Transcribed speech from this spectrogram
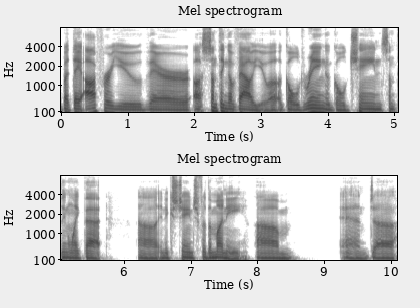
but they offer you their uh, something of value, a, gold ring, a gold chain, something like that, uh, in exchange for the money. Um, and uh,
